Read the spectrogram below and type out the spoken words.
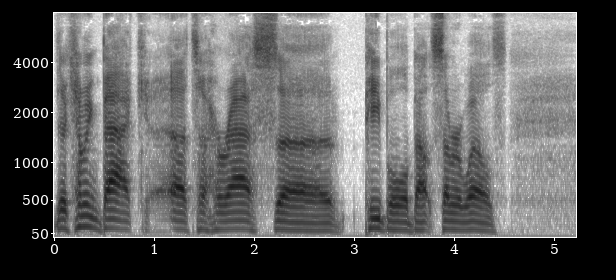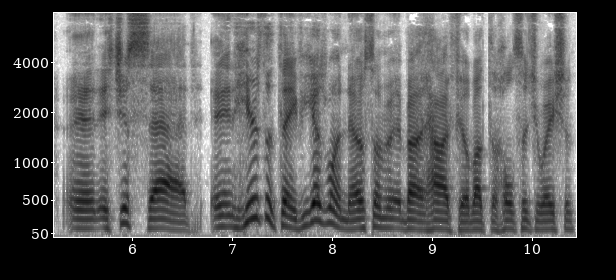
They're coming back uh, to harass uh, people about Summer Wells, and it's just sad. And here's the thing: if you guys want to know something about how I feel about the whole situation,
